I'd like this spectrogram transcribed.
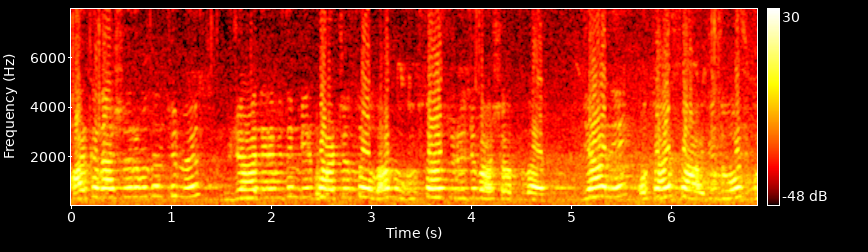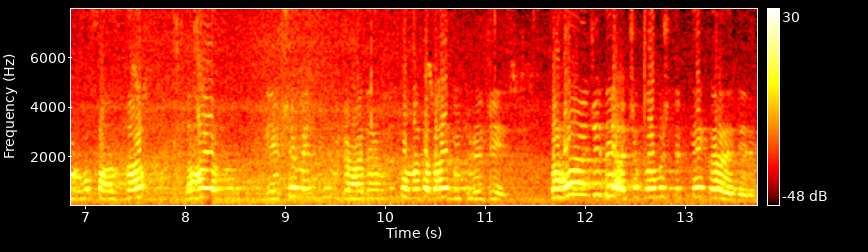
Arkadaşlarımızın tümü mücadelemizin bir parçası olan hukuksal süreci başlattılar. Yani otel sahibi Doğuş Grubu fazla daha gevşemesin mücadelemizi sona kadar götüreceğiz. Daha önce de açıklamıştık tekrar edelim.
